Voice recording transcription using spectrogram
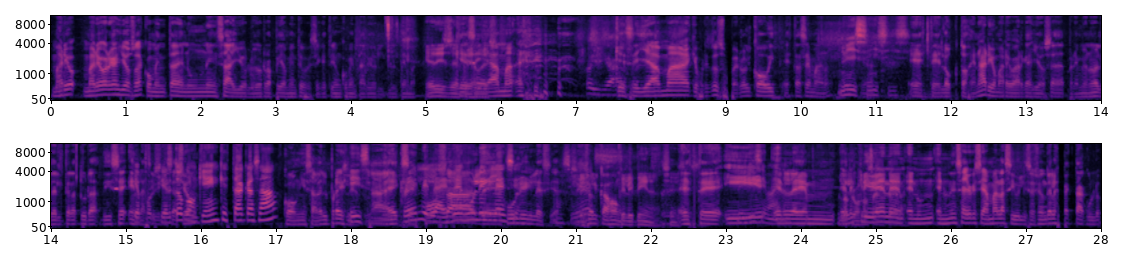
Mario, Mario Vargas Llosa comenta en un ensayo, luego rápidamente porque sé que tiene un comentario del, del tema, ¿Qué dice el que se llama, que se llama, que por cierto superó el COVID esta semana. Sí, sí, sí. sí. Este, el octogenario Mario Vargas Llosa, Premio Nobel de Literatura, dice en que la por cierto, ¿con quién es que está casado? con Isabel Presley, Isabel la ex Presley, la ex esposa de Julio Iglesias. Julio Iglesias. Así hizo es. el cajón. Filipinas, sí. Este, y él, ¿eh? em, él escribe en, un, en un ensayo que se llama La civilización del espectáculo.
